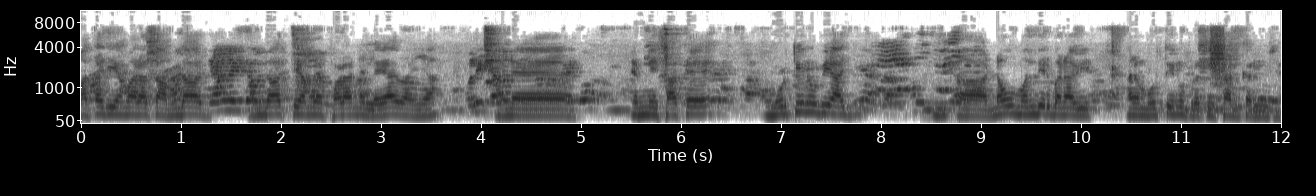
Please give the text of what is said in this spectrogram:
માતાજી અમારા તો અમદાવાદ, અમદાવાદથી અમે ફળાને લઈ આવ્યા અહીંયા. અને એમની સાથે મૂર્તિનું બી આજ નવું મંદિર બનાવી અને મૂર્તિનું પ્રતિષ્ઠાન કર્યું છે.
